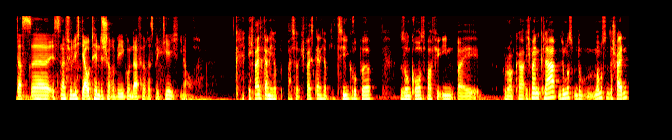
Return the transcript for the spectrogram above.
Das äh, ist natürlich der authentischere Weg und dafür respektiere ich ihn auch. Ich weiß gar nicht, ob, also ich weiß gar nicht, ob die Zielgruppe so groß war für ihn bei Rocker. Ich meine, klar, du musst, du, man muss unterscheiden.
